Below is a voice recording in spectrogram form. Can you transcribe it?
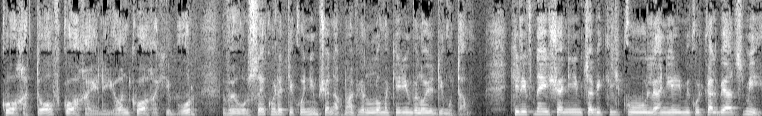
כוח הטוב, כוח העליון, כוח החיבור, והוא עושה כל התיקונים שאנחנו אפילו לא מכירים ולא יודעים אותם. כי לפני שאני נמצא בקלקול, אני מקולקל בעצמי,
